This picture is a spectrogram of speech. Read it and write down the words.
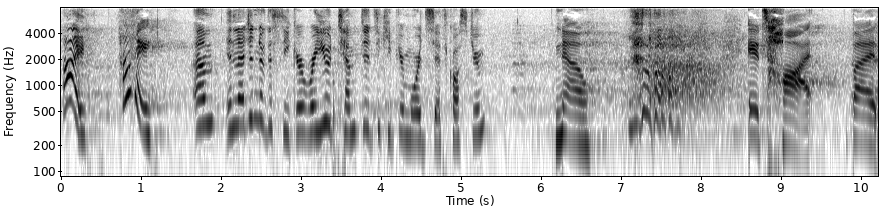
Hi. Hi. Um, in Legend of the Seeker, were you tempted to keep your Mord Sith costume? No. it's hot, but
